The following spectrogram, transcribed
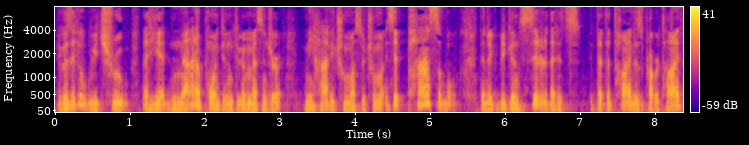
because if it would be true that he had not appointed him to be a messenger, is it possible that it could be considered that it's that the tithe is a proper tithe?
